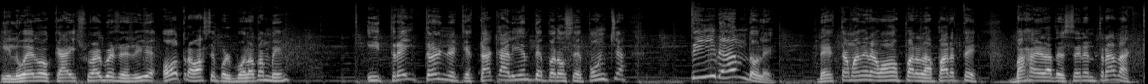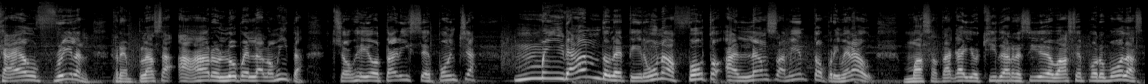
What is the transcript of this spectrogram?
Y luego Kyle Schreiber recibe otra base por bola también. Y Trey Turner, que está caliente, pero se poncha tirándole. De esta manera vamos para la parte baja de la tercera entrada. Kyle Freeland reemplaza a Aaron Loop en la lomita. Shohei Otani se poncha mirándole, tiró una foto al lanzamiento. Primer out. Masataka Yoshida recibe base por bolas.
